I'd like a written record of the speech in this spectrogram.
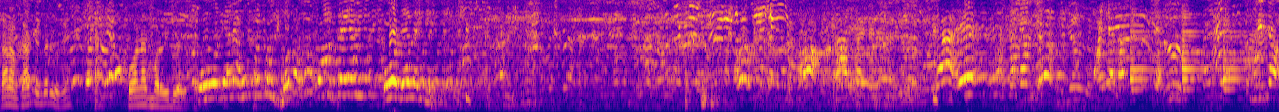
તારા ચાર્જિંગ કરેલું છે? ફોન જ મારો વીડિયો ઓ ડેલે હું પણ કોણ જોતો કોણ છે એમ? ઓ ડેલે કે. ક્યાં છે? આજા કાકા. સુઈ જા.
